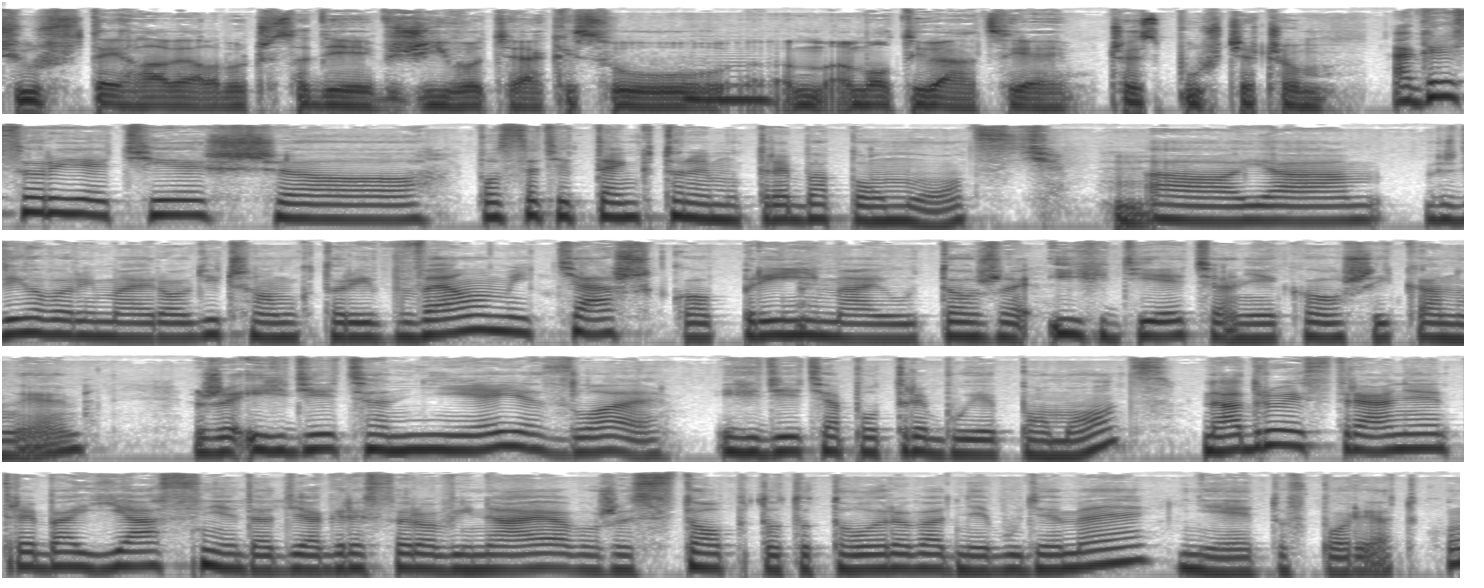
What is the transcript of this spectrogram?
či už v tej hlave, alebo čo sa deje v živote, aké sú mm. motivácie, čo je spúšťačom? Agresor je tiež v podstate ten, ktorému treba pomôcť. Hmm. Ja vždy hovorím aj rodičom, ktorí veľmi ťažko prijímajú to, že ich dieťa niekoho šikanuje že ich dieťa nie je zlé, ich dieťa potrebuje pomoc. Na druhej strane treba jasne dať agresorovi najavo, že stop, toto tolerovať nebudeme, nie je to v poriadku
